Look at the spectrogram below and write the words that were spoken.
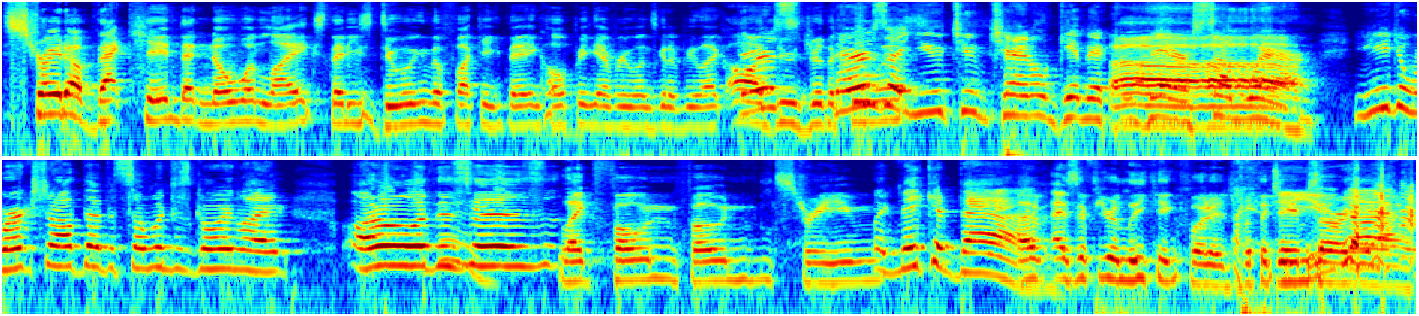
straight up that kid that no one likes that he's doing the fucking thing, hoping everyone's gonna be like, oh there's, dude, you're the there's coolest. a YouTube channel gimmick there Ah. somewhere. You need to workshop that, but someone just going like, I don't know what this is. like phone phone stream Like, make it bad. of- as if you're leaking footage, but the game's already out.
